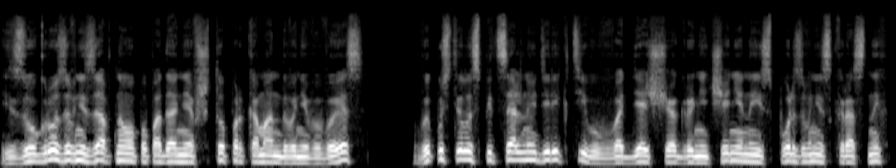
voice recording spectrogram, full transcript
Из-за угрозы внезапного попадания в штопор командование ВВС выпустило специальную директиву, вводящую ограничения на использование скоростных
